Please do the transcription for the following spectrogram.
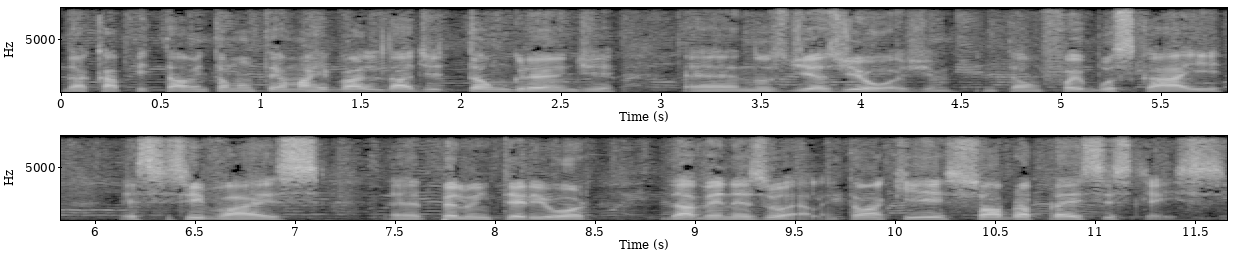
da capital, então não tem uma rivalidade tão grande é, nos dias de hoje. Então foi buscar aí esses rivais é, pelo interior da Venezuela. Então aqui sobra para esses três.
